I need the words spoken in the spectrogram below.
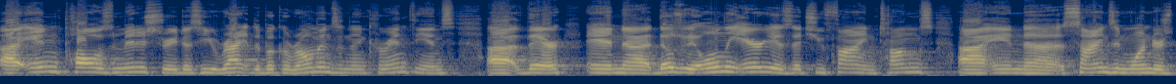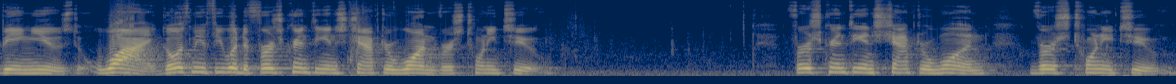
uh, in Paul's ministry does he write the book of Romans and then Corinthians uh, there. And uh, those are the only areas that you find tongues and uh, signs and wonders being used. Why? Go with me, if you would, to 1 Corinthians chapter 1, verse 22. 1 Corinthians chapter 1, verse 22.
